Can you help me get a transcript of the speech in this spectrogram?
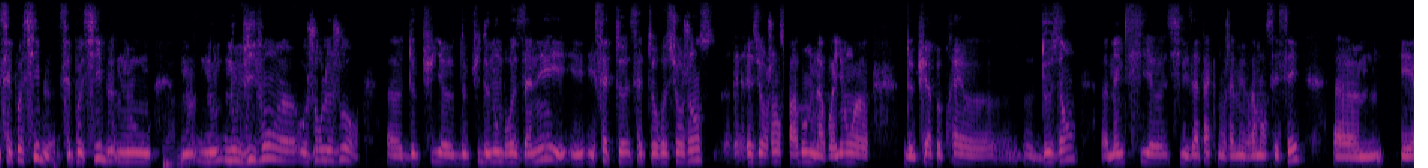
C'est possible, c'est possible. Nous, nous, le vivons au jour le jour. Depuis, depuis de nombreuses années et, et cette, cette résurgence, résurgence pardon, nous la voyons depuis à peu près euh, deux ans, euh, même si, euh, si les attaques n'ont jamais vraiment cessé. Et,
